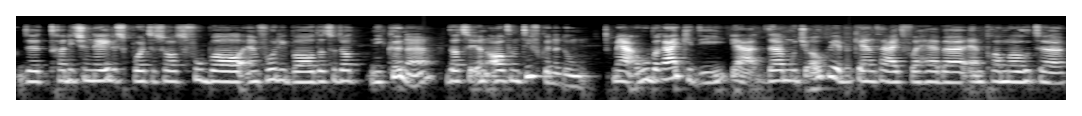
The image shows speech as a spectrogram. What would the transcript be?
de traditionele sporten zoals voetbal en volleybal, dat ze dat niet kunnen, dat ze een alternatief kunnen doen. Maar ja, hoe bereik je die? Ja, daar moet je ook weer bekendheid voor hebben en promoten.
